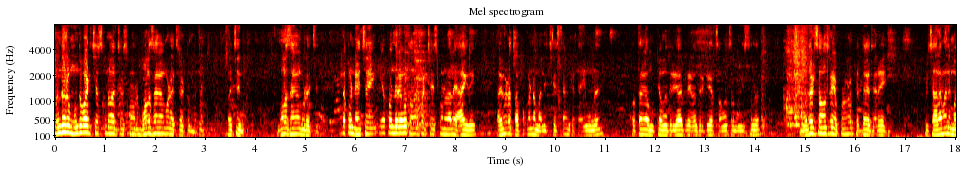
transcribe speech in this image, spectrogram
కొందరు ముందుబాటు చేసుకున్న వాళ్ళు చేసుకున్నారు. బోల సంఘం కూడా వచ్చినట్టుంది. వచ్చింది. మూల సంఘం కూడా వచ్చింది. ఇట్లా కొన్ని వచ్చాయి ఇక కొందరేమో తొందరపడి చేసుకునే వాళ్ళే ఆగినాయి అవి కూడా తప్పకుండా మళ్ళీ చేస్తాం ఇంకా టైం ఉన్నది. కొత్తగా ముఖ్యమంత్రి గారు రేవంత్ రెడ్డి గారు సంవత్సరం ముగిస్తున్నారు. మొదటి సంవత్సరం ఎప్పుడు కూడా పెద్దగా జరగాయి ఇప్పుడు చాలామంది మాట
